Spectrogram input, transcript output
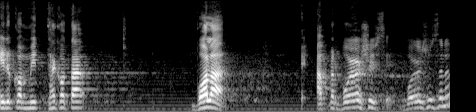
এইরকম মিথ্যা কথা বলা, আপনার বয়স হয়েছে? বয়স হয়েছে না?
